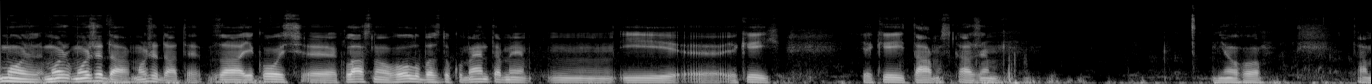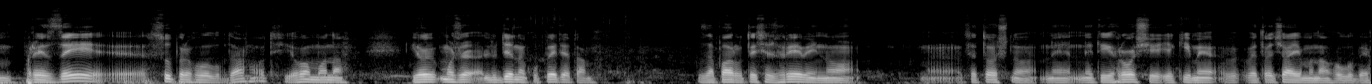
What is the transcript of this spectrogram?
Може, може, може, да, може дати. За якогось е, класного голуба з документами, м, і е, який, який там, скажімо, в нього там призи, е, супер голуб, да? От його можна, його може людина купити там за пару тисяч гривень, але це точно не, не ті гроші, які ми витрачаємо на голуби.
